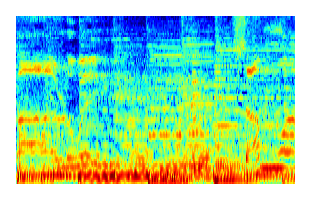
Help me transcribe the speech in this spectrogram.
far away, someone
